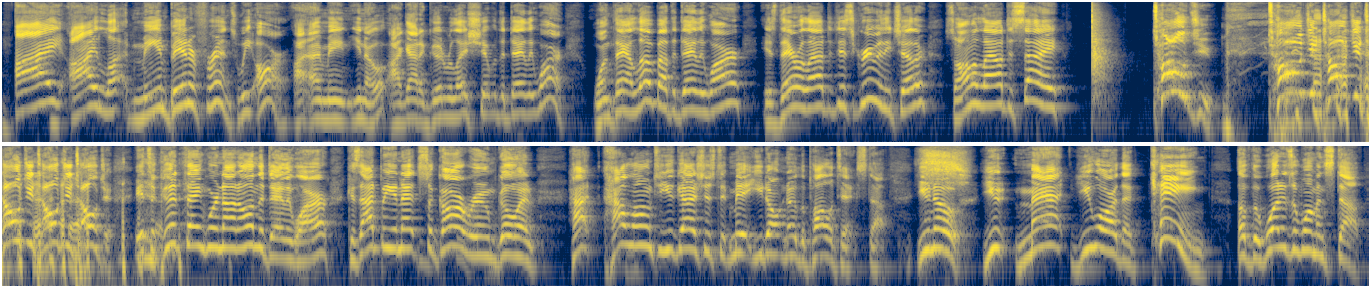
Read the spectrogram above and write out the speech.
I I love me and Ben are friends. We are. I, I mean, you know, I got a good relationship with the Daily Wire. One thing I love about the Daily Wire is they're allowed to disagree with each other. So I'm allowed to say, told you. Told you, told you, told you, told you, told you. It's a good thing we're not on the Daily Wire because I'd be in that cigar room going, how, how long do you guys just admit you don't know the politics stuff? You know, you Matt, you are the king of the what is a woman stuff.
